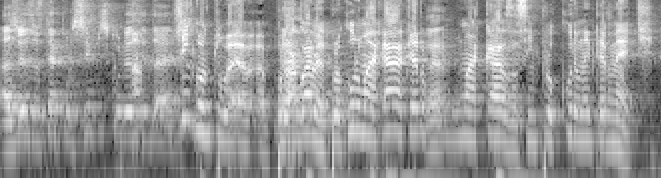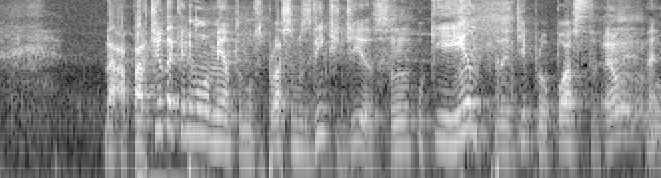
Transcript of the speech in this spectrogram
às vezes até por simples curiosidade. Ah, sim, quando tu, é, por é. agora procura uma casa, quero é. uma casa, assim, procura na internet. A partir daquele momento, nos próximos 20 dias, hum. o que entra de proposta. É um, né?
